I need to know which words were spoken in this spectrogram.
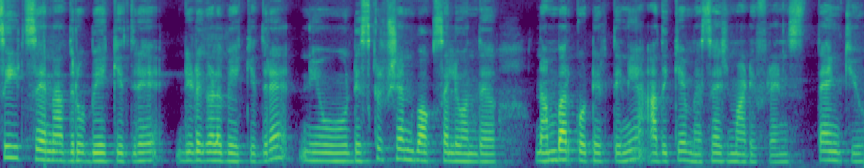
ಸೀಡ್ಸ್ ಏನಾದರೂ ಬೇಕಿದ್ದರೆ ಗಿಡಗಳು ಬೇಕಿದ್ದರೆ ನೀವು ಡಿಸ್ಕ್ರಿಪ್ಷನ್ ಬಾಕ್ಸಲ್ಲಿ ಒಂದು ನಂಬರ್ ಕೊಟ್ಟಿರ್ತೀನಿ. ಅದಕ್ಕೆ ಮೆಸೇಜ್ ಮಾಡಿ ಫ್ರೆಂಡ್ಸ್. ಥ್ಯಾಂಕ್ ಯು.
